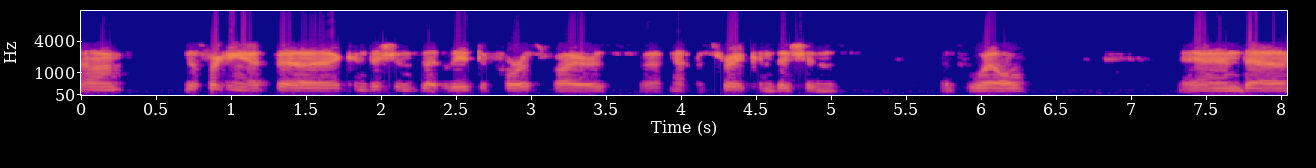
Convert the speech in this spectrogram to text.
Um, just looking at the conditions that lead to forest fires, uh, atmospheric conditions as well. And uh,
